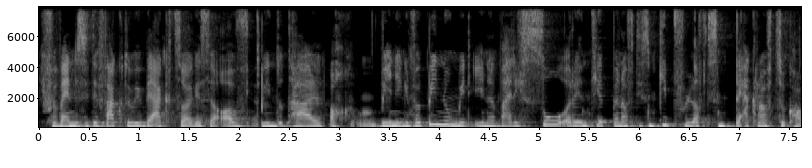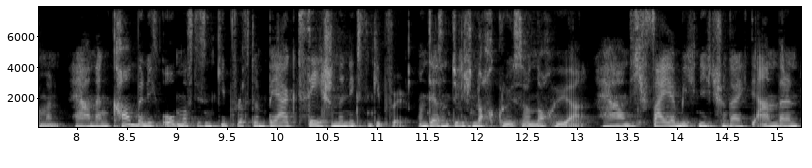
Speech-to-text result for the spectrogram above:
Ich verwende sie de facto wie Werkzeuge sehr oft, bin total auch wenig in Verbindung mit ihnen, weil ich so orientiert bin, auf diesen Gipfel, auf diesen Berg raufzukommen. Ja, und dann kaum bin ich oben auf diesem Gipfel, auf dem Berg, sehe ich schon den nächsten Gipfel. Und der ist natürlich noch größer und noch höher. Ja, und ich feiere mich nicht, schon gar nicht die anderen.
